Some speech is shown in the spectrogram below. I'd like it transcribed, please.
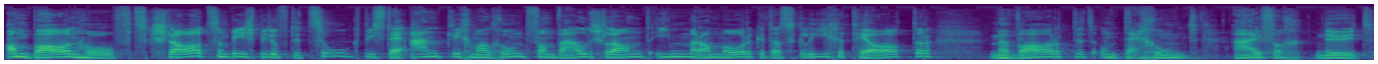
am Bahnhof. Es steht zum Beispiel auf den Zug, bis der endlich mal kommt vom Welschland. Immer am Morgen das gleiche Theater. Man wartet und der kommt einfach nicht.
